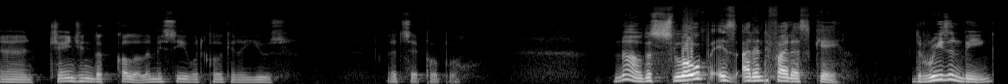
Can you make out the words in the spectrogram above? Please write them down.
and changing the color. Let me see what color can I use. Let's say purple. Now the slope is identified as k. The reason being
